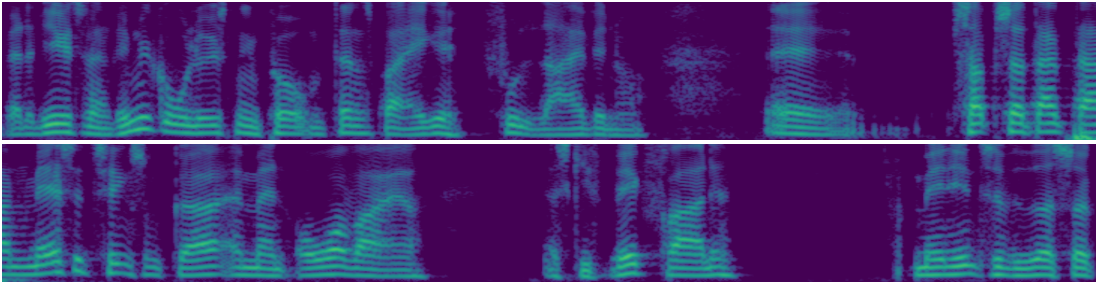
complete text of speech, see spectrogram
hvad der virker til at være en rimelig god løsning på, men den er bare ikke fuld live endnu. Øh, så så der, der er en masse ting, som gør, at man overvejer at skifte væk fra det, men indtil videre, så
